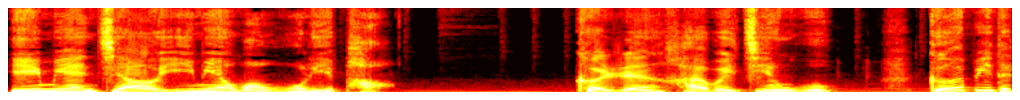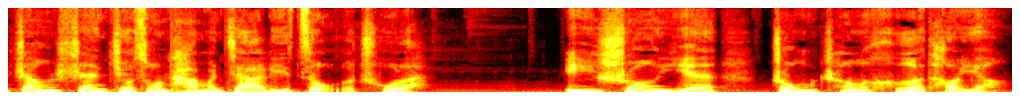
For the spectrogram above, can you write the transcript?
一面叫一面往屋里跑。可人还未进屋，隔壁的张婶就从他们家里走了出来，一双眼肿成了核桃样。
